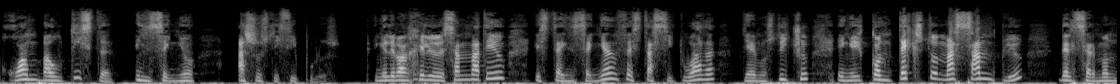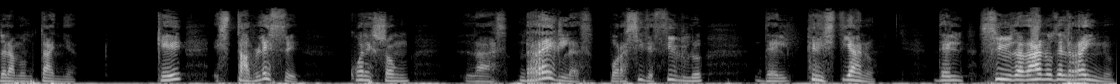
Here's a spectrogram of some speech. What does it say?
Juan Bautista enseñó a sus discípulos. En el Evangelio de San Mateo esta enseñanza está situada, ya hemos dicho, en el contexto más amplio del Sermón de la Montaña, que establece cuáles son las reglas, por así decirlo, del cristiano, del ciudadano del reino.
